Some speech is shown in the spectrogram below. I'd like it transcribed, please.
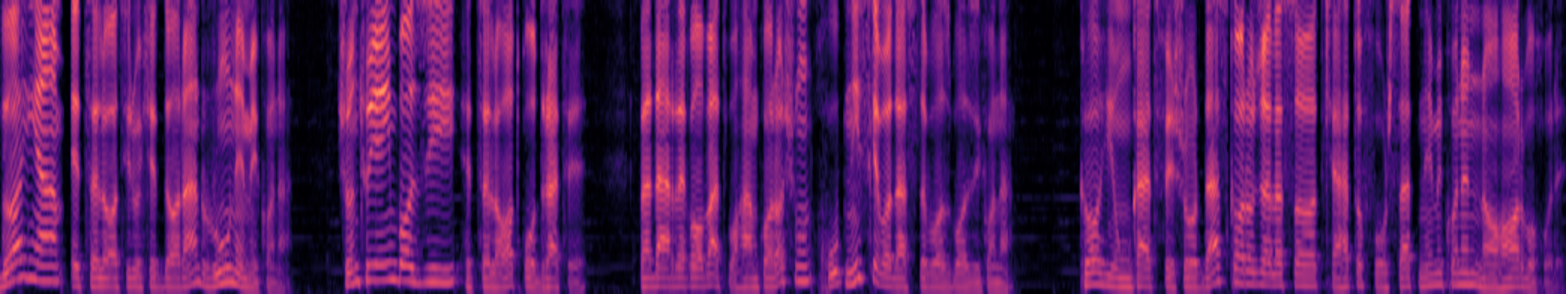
گاهی هم اطلاعاتی رو که دارن رو نمی‌کنن. چون توی این بازی اطلاعات قدرته و در رقابت با همکاراشون خوب نیست که با دست باز بازی کنن. گاهی اونقدر فشرده‌ست کار و جلسات که حتی فرصت نمی‌کنه ناهار بخوره.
